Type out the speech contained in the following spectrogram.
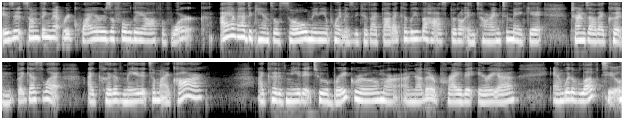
is it something that requires a full day off of work? I have had to cancel so many appointments because I thought I could leave the hospital in time to make it. Turns out I couldn't. But guess what? I could have made it to my car. I could have made it to a break room or another private area and would have loved to,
